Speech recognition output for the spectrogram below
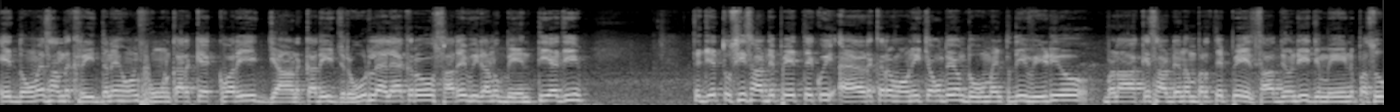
ਇਹ ਦੋਵੇਂ ਸੰਦ ਖਰੀਦਣੇ ਹੋਣ, ਫੋਨ ਕਰਕੇ ਇੱਕ ਵਾਰੀ ਜਾਣਕਾਰੀ ਜ਼ਰੂਰ ਲੈ ਲਿਆ ਕਰੋ। ਸਾਰੇ ਵੀਰਾਂ ਨੂੰ ਬੇਨਤੀ ਹੈ ਜੀ। ਤੇ ਜੇ ਤੁਸੀਂ ਸਾਡੇ ਪੇਜ ਤੇ ਕੋਈ ਐਡ ਕਰਵਾਉਣੀ ਚਾਹੁੰਦੇ ਹੋ 2 ਮਿੰਟ ਦੀ ਵੀਡੀਓ ਬਣਾ ਕੇ ਸਾਡੇ ਨੰਬਰ ਤੇ ਭੇਜ ਸਕਦੇ ਹੋ ਜੀ, ਜ਼ਮੀਨ, ਪਸ਼ੂ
